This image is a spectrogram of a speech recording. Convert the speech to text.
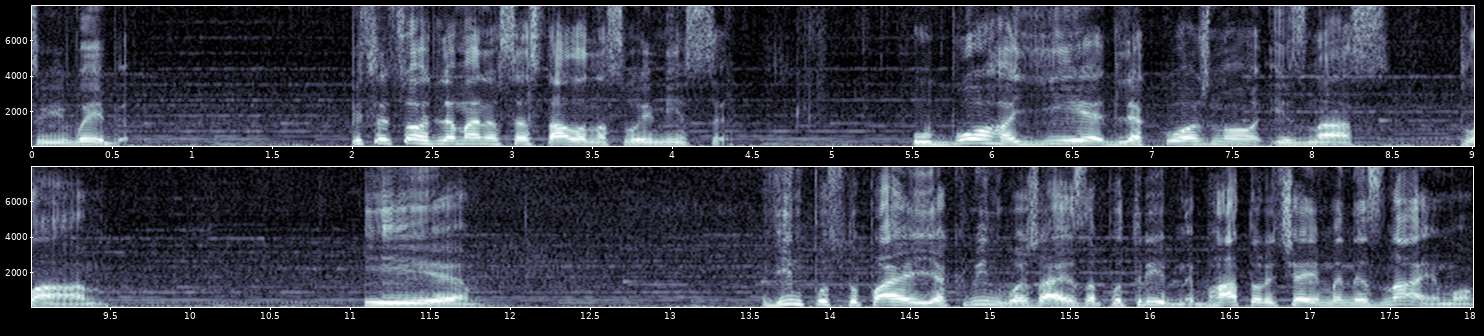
свій вибір? Після цього для мене все стало на своє місце. У Бога є для кожного із нас план, і Він поступає, як він вважає за потрібне. Багато речей ми не знаємо,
